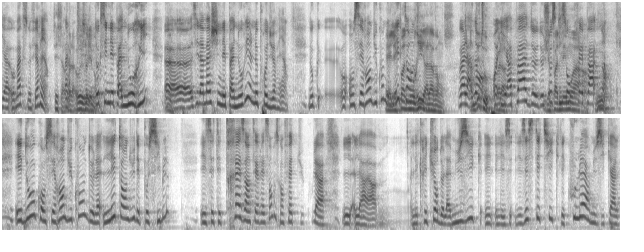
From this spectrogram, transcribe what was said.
y a, Omax ne fait rien. C'est ça, voilà. Donc s'il n'est pas nourri, euh, si la machine n'est pas nourrie, elle ne produit rien. Donc euh, on, s'est rendu compte de l'étendue. Elle n'est pas nourrie à l'avance. Voilà, non, il n'y a pas de, de choses qui sont préparées. Non. Et donc on s'est rendu compte de l'étendue des possibles. Et c'était très intéressant parce qu'en fait, du coup, la, la l'écriture de la musique et les, esthétiques, les couleurs musicales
